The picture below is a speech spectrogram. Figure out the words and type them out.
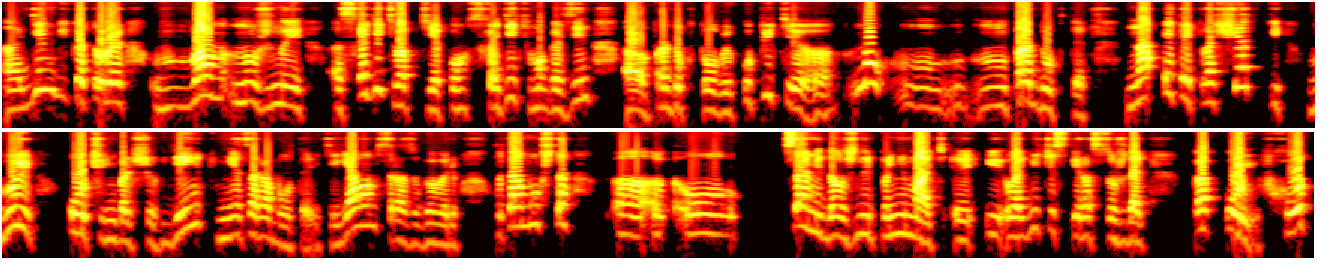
Э, деньги, которые вам нужны сходить в аптеку, сходить в магазин э, продуктовый, купить ну, продукты. На этой площадке вы очень больших денег не заработаете. Я вам сразу говорю, потому что сами должны понимать э, и логически рассуждать, какой вход,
